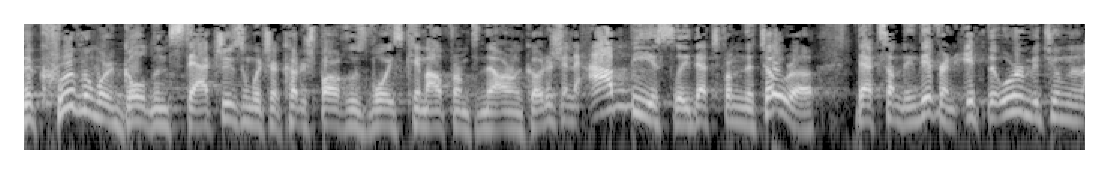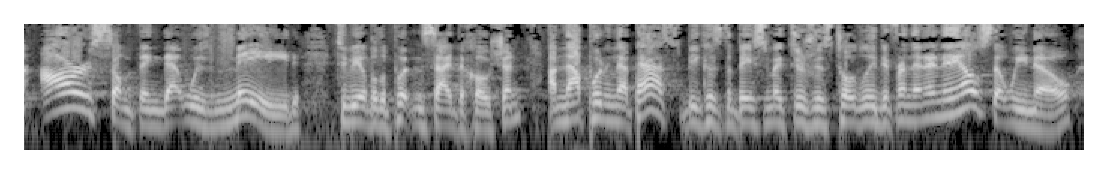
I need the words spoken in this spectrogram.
The Kruvim were golden statues in which a Kadosh Baruch Hu's voice came out from, from the Aron Kodesh, and obviously that's from the Torah. That's something different. If the Urim Vitumim are something that was made to be able to put inside the Choshen, I'm not putting that past because the base of Mikdash was totally different than anything else that we know.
